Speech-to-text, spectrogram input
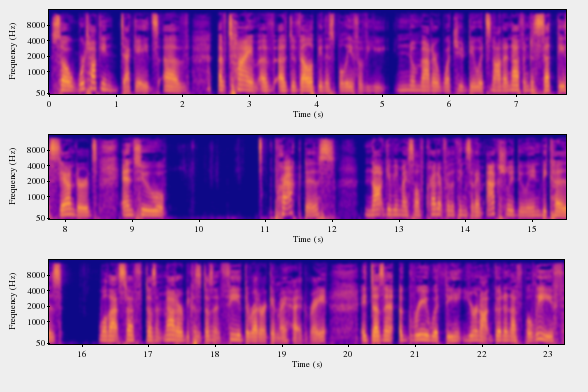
So we're talking decades of of time of of developing this belief of you no matter what you do it's not enough and to set these standards and to practice not giving myself credit for the things that I'm actually doing because well, that stuff doesn't matter because it doesn't feed the rhetoric in my head, right? It doesn't agree with the you're not good enough belief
